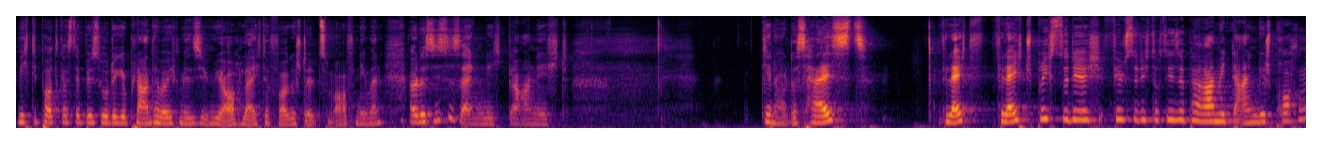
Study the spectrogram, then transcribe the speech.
wie ich die Podcast-Episode geplant habe, habe ich mir das irgendwie auch leichter vorgestellt zum Aufnehmen. Aber das ist es eigentlich gar nicht. Genau, das heißt, vielleicht, vielleicht sprichst du dich, fühlst du dich durch diese Parameter angesprochen,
